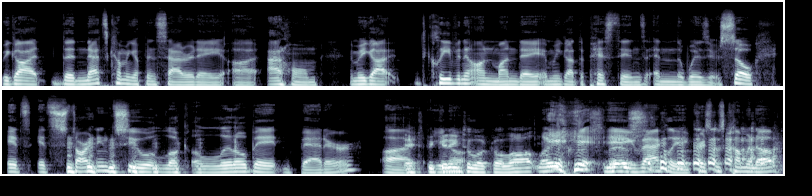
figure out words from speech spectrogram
We got the Nets coming up in Saturday uh at home and we got Cleveland on Monday and we got the Pistons and the Wizards. So it's it's starting to look a little bit better. Uh It's you beginning know. to look a lot like Christmas. exactly. Christmas coming up,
